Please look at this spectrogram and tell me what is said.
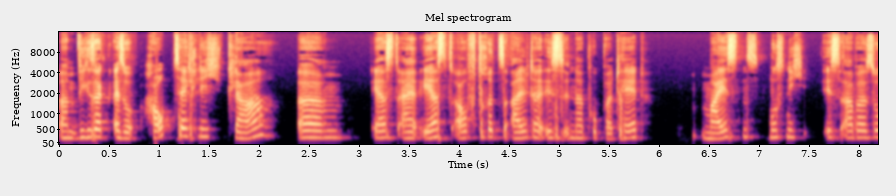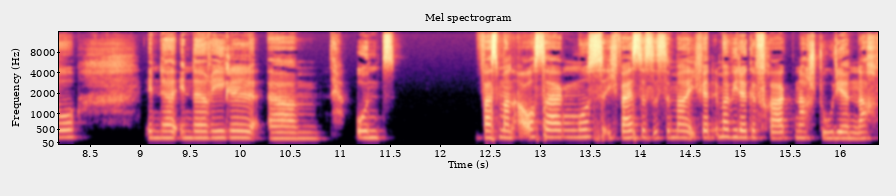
Ähm, wie gesagt, also hauptsächlich klar, ähm, erst, erst Auftrittsalter ist in der Pubertät. Meistens muss nicht, ist aber so in der, in der Regel. Ähm, und was man auch sagen muss, ich weiß, das ist immer, ich werde immer wieder gefragt nach Studien, nach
